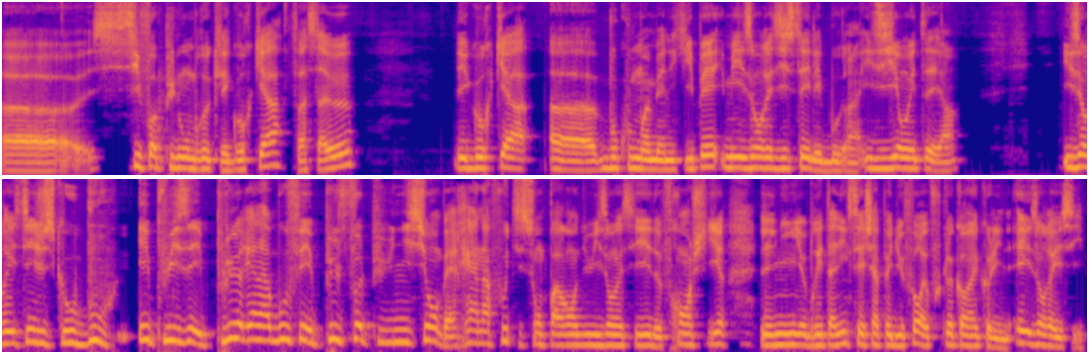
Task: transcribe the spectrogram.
euh, six fois plus nombreux que les Gourkas face à eux. Les Gourkas euh, beaucoup moins bien équipés, mais ils ont résisté les bourrins. Ils y ont été. Hein. Ils ont résisté jusqu'au bout, épuisés, plus rien à bouffer, plus de faute, plus munitions, ben rien à foutre, ils sont pas rendus, ils ont essayé de franchir les lignes britanniques, s'échapper du fort et foutre le camp les collines. Et ils ont réussi.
